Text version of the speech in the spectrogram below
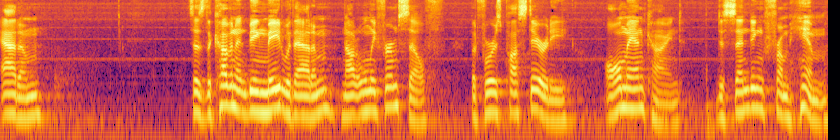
Adam, says the covenant being made with Adam, not only for himself, but for his posterity, all mankind, descending from him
